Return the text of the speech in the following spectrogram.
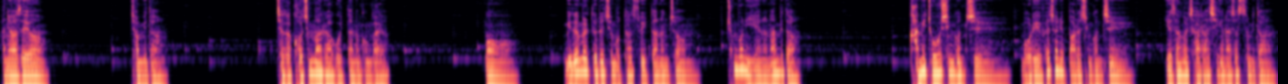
안녕하세요. 접니다. 제가 거짓말을 하고 있다는 건가요? 뭐, 믿음을 들이지 못할 수 있다는 점 충분히 이해는 합니다. 감이 좋으신 건지, 머리에 회전이 빠르신 건지 예상을 잘 하시긴 하셨습니다.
